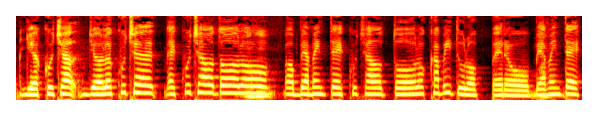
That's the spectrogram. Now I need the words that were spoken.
yo he escuchado, yo lo escuché, he escuchado todos los, obviamente he escuchado todos los capítulos, pero obviamente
